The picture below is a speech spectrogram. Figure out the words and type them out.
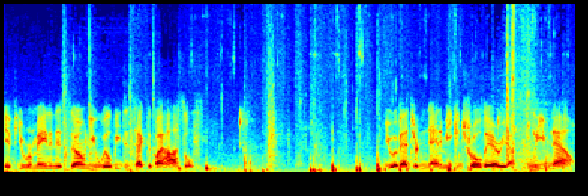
If you remain in this zone, you will be detected by hostiles. You have entered an enemy-controlled area. Leave now.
